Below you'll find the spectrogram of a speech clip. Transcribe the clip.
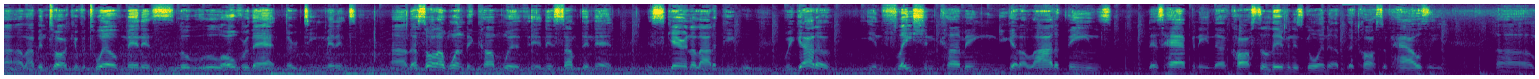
Uh, I've been talking for 12 minutes, a little, little over that, 13 minutes. Uh, that's all I wanted to come with, and it's something that is scaring a lot of people. We got a inflation coming. You got a lot of things that's happening. The cost of living is going up. The cost of housing. Um,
